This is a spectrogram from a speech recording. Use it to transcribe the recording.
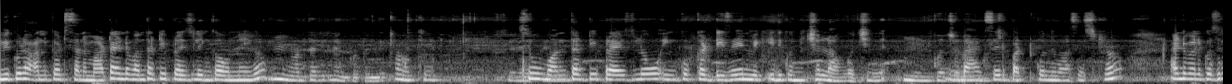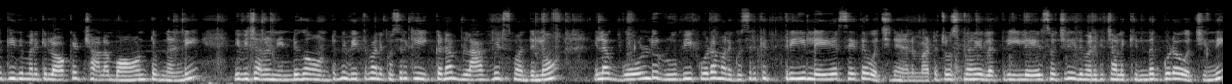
ఇవి కూడా అన్కట్స్ అనమాట అండ్ వన్ థర్టీ ప్రైస్లో ఇంకా ఉన్నాయిగా? వన్ థర్టీలో ఇంకోటి ఉంది. ఓకే సో వన్ థర్టీ ప్రైస్లో ఇంకొక డిజైన్ మీకు ఇది కొంచెం లాంగ్ వచ్చింది. ఉమ్, కొంచెం బ్యాక్ సైడ్ పట్టుకుంది మా సిస్టర్ అండ్ మనకి వచ్చరికి ఇది మనకి లాకెట్ చాలా బాగుంటుందండి. ఇవి చాలా నిండుగా ఉంటుంది. విత్ మనకి వచ్చరికి ఇక్కడ బ్లాక్ బీడ్స్ మధ్యలో ఇలా గోల్డ్ రూబీ కూడా మనకి వచ్చరికి త్రీ లేయర్స్ అయితే వచ్చినాయి అనమాట చూస్తున్నారు? ఇలా త్రీ లేయర్స్ వచ్చినాయి. ఇది మనకి చాలా కిందకు కూడా వచ్చింది.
